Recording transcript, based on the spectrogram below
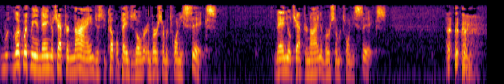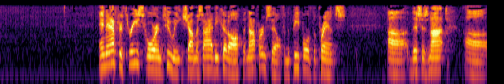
look with me in Daniel chapter 9, just a couple pages over, in verse number 26. Daniel chapter 9 and verse number 26. and after three score and two weeks shall Messiah be cut off, but not for himself, and the people of the prince. Uh, this is not uh,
